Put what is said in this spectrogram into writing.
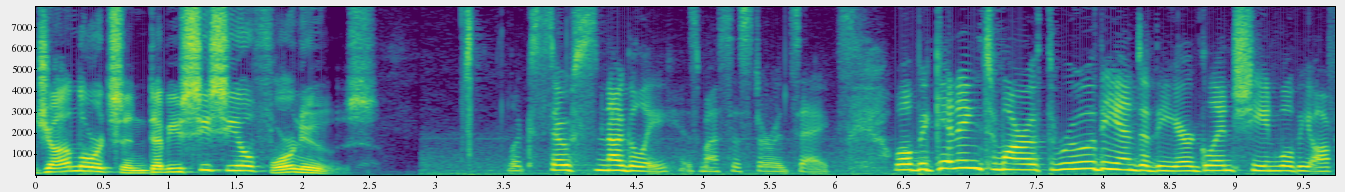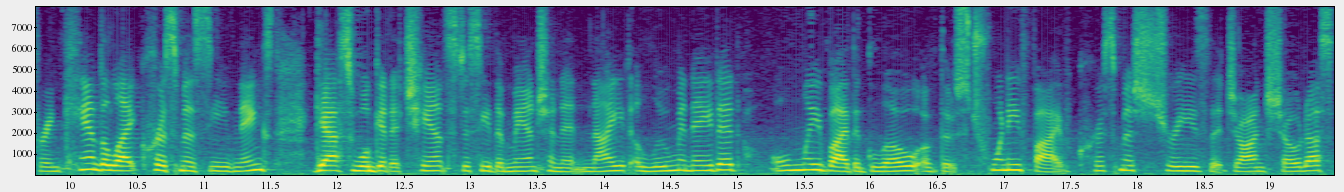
John Lauritsen, WCCO 4 News. Looks so snuggly, as my sister would say. Well, beginning tomorrow through the end of the year, Glensheen will be offering candlelight Christmas evenings. Guests will get a chance to see the mansion at night illuminated only by the glow of those 25 Christmas trees that John showed us.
